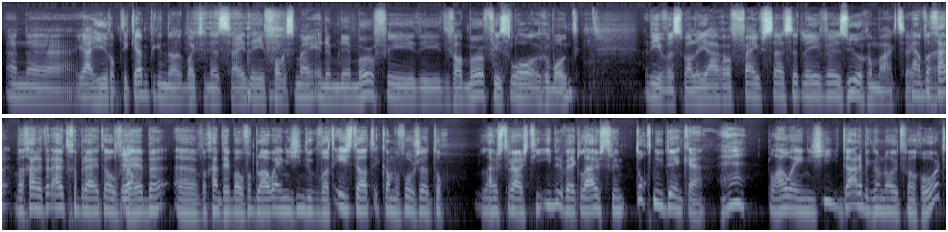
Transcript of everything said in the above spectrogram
En uh, ja, hier op de camping, wat je net zei, die heeft volgens mij in de meneer Murphy, die, die van Murphy's Law gewoond. Die heeft ons wel een jaar of vijf, zes het leven zuur gemaakt. Zeg ja, we, gaan, we gaan het er uitgebreid over ja. hebben. Uh, we gaan het hebben over blauwe energie. Natuurlijk, wat is dat? Ik kan me voorstellen toch luisteraars die iedere week luisteren, toch nu denken: hè, blauwe energie, daar heb ik nog nooit van gehoord.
